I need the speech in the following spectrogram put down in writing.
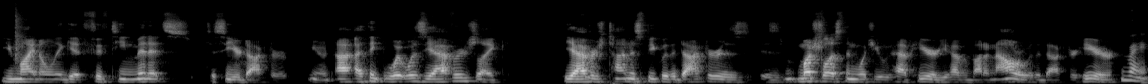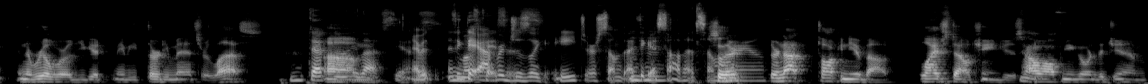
you might only get 15 minutes to see your doctor. You know, I, I think what was the average like. The average time to speak with a doctor is is much less than what you have here. You have about an hour with a doctor here. Right. In the real world, you get maybe 30 minutes or less. Definitely Um, less. Yeah. I would think the average cases. is like eight or something. I think I Mhm. saw that somewhere. So somewhere. they're yeah. they're not talking to you about lifestyle changes, how often you go into the gym,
